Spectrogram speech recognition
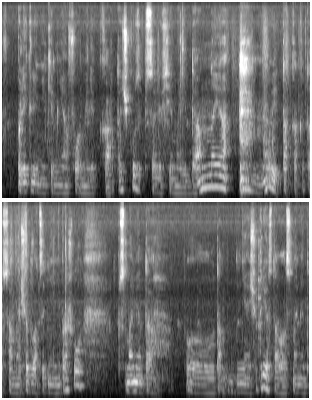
В поликлинике мне оформили карточку, записали все мои данные, ну и так как это самое, еще 20 дней не прошло, с момента, э, там дня еще три оставалось с момента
